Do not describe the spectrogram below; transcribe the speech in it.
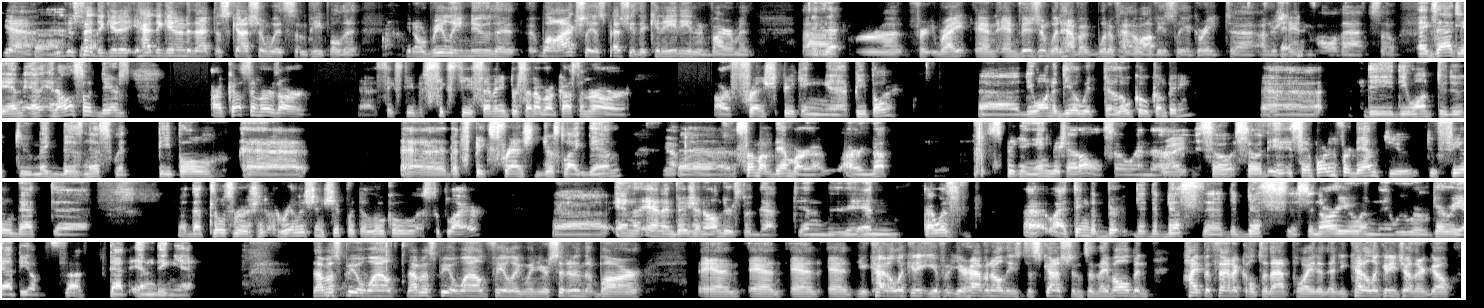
Yeah, uh, you just yeah. had to get it. You had to get into that discussion with some people that you know really knew that. Well, actually, especially the Canadian environment. Uh, exactly. For, uh, for, right, and and Vision would have a would have had obviously a great uh, understanding yeah. of all of that. So exactly, and and, and also there's our customers are uh, 60, 60 70 percent of our customer are are French speaking uh, people. Uh, they want to deal with the local company. Uh, they, they want to do, to make business with people uh, uh, that speaks French just like them. Yeah. Uh, some of them are are not speaking English at all. So and right. so so it's important for them to to feel that that close relationship with the local supplier uh, and and Envision understood that, and and that was, uh, I think the the, the best uh, the best scenario, and we were very happy of, of, that ending. Yeah, that must be a wild that must be a wild feeling when you're sitting in the bar, and and and and you kind of look at it. You're having all these discussions, and they've all been hypothetical to that point, and then you kind of look at each other and go,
